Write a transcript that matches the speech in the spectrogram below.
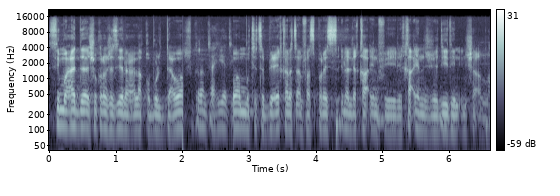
سي معاد شكرا جزيلا على قبول الدعوة. شكرا تحياتي. ومتتبعي قناة انفاس بريس إلى اللقاء في لقاء جديد إن شاء الله.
